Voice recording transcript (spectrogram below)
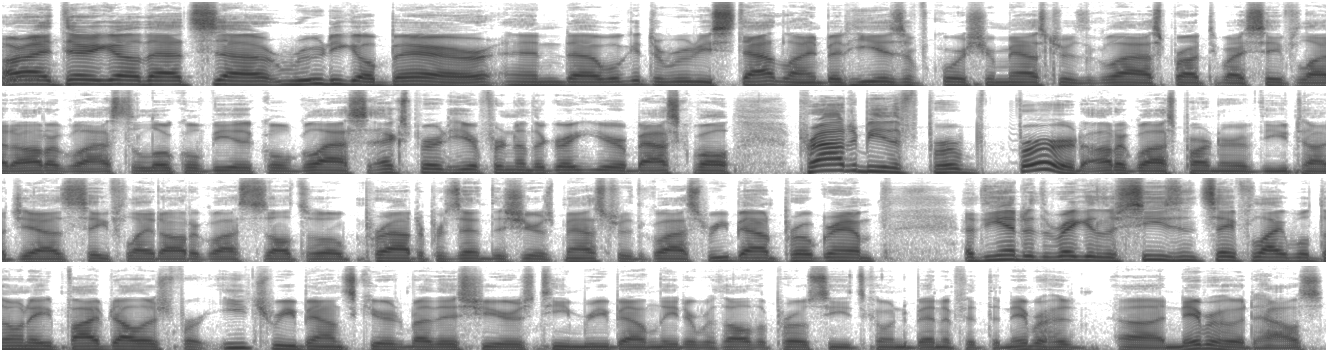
All right, there you go. That's uh, Rudy Gobert, and uh, we'll get to Rudy's stat line. But he is, of course, your master of the glass. Brought to you by Safelite Auto Glass, the local vehicle glass expert. Here for another great year of basketball. Proud to be the preferred auto glass partner of the Utah Jazz. Safelite Auto Glass is also proud to present this year's Master of the Glass rebound program. At the end of the regular season, Safelite will donate $5 for each rebound secured by this year's team rebound leader, with all the proceeds going to benefit the neighborhood uh, neighborhood house.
